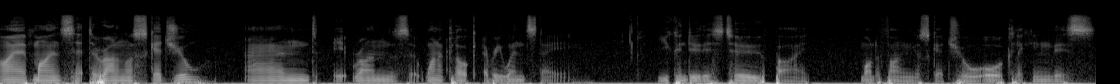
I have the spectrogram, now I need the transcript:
I have mine set to run on a schedule, and it runs at 1 o'clock every Wednesday. You can do this too by modifying your schedule or clicking this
